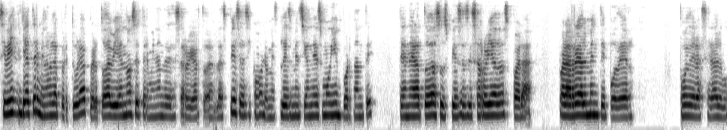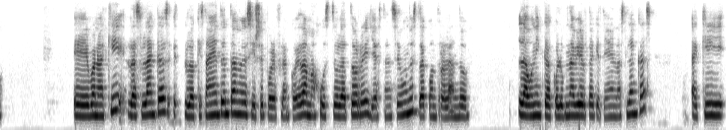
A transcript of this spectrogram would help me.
si bien ya terminó la apertura, pero todavía no se terminan de desarrollar todas las piezas. Y como les mencioné, es muy importante tener a todas sus piezas desarrolladas para, para realmente poder, poder hacer algo. Eh, bueno, aquí las blancas eh, lo que están intentando es irse por el flanco de dama. Justo la torre ya está en C1, está controlando la única columna abierta que tienen las blancas. Aquí,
